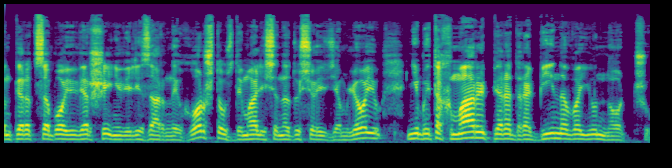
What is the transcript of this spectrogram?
ён перад сабою вяршыню велізарных гор, што ўздымаліся над усёй зямлёю, нібыта хмары перад рабінаваю ноччу.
